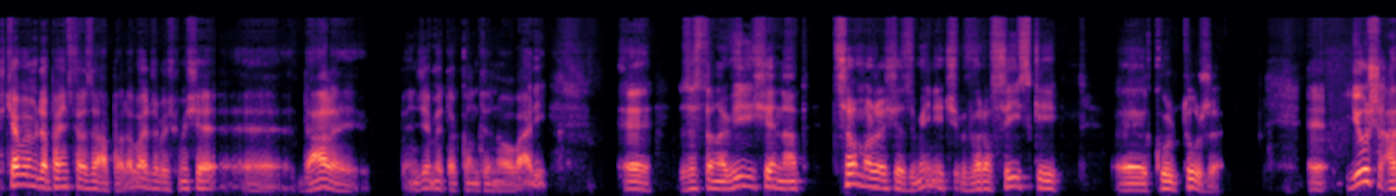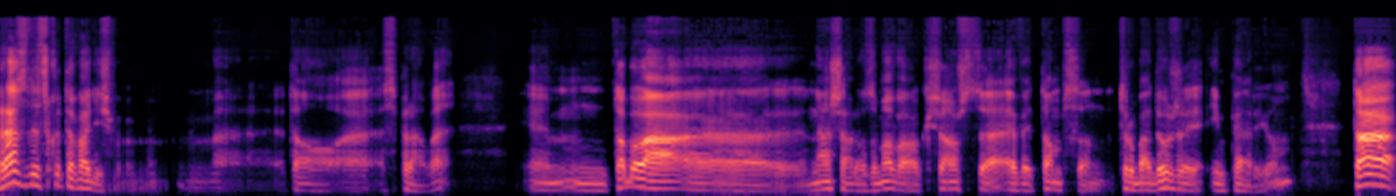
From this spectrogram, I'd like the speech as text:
chciałbym do Państwa zaapelować, żebyśmy się e, dalej, będziemy to kontynuowali, e, zastanowili się nad, co może się zmienić w rosyjskiej e, kulturze. Już raz dyskutowaliśmy tą sprawę. To była nasza rozmowa o książce Ewy Thompson, Trubadurzy Imperium. Ta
